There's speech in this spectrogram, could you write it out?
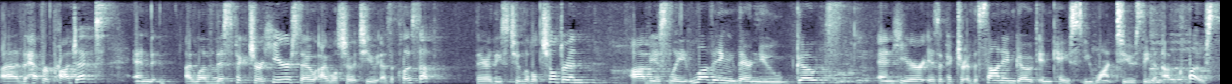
uh, the Heifer Project. And I love this picture here, so I will show it to you as a close-up. There are these two little children, obviously loving their new goats. And here is a picture of the Saanen goat in case you want to see them up close.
